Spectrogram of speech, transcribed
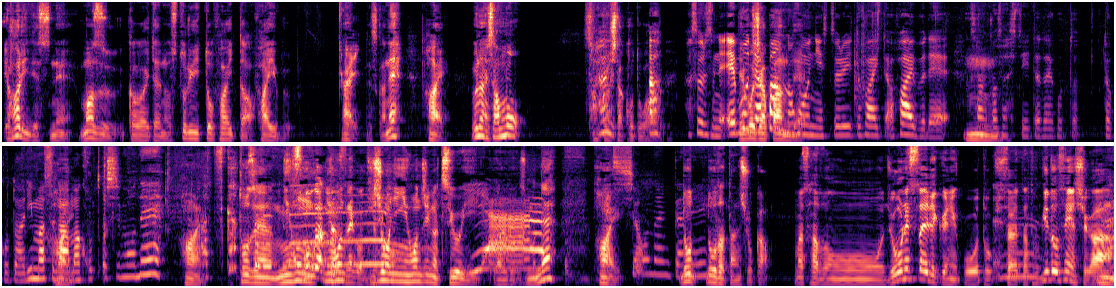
やはりですねまず伺いたいのは「ストリートファイター5」はい。ですかね。はい。うないさんも参加したことがある、あそうですね。エボジャパンの方にストリートファイター5で参加させていただいたこと,、ありますが、はい。まあ今年もね、はい。暑かった当然日本すごかった日本非常に日本人が強いわけですもんね。はい。ね。どどうだったんでしょうか？まあ、その情熱大陸にこう特集された時戸選手が、うん。は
